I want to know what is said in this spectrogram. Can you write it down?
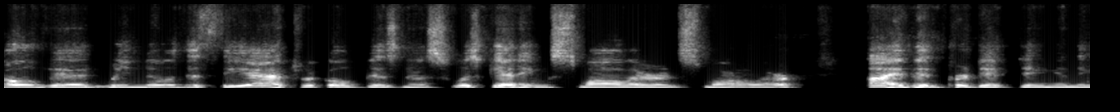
COVID, we knew the theatrical business was getting smaller and smaller. I've been predicting in the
